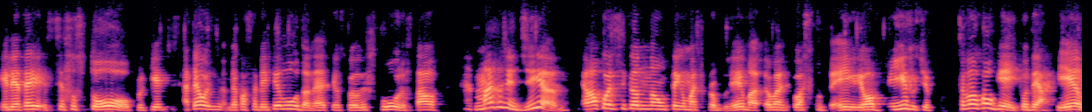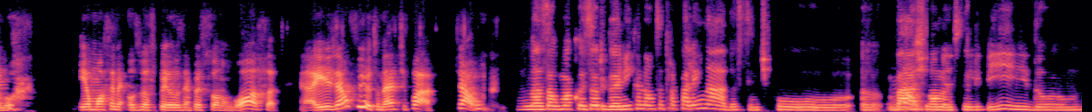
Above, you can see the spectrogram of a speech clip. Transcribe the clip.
ele até se assustou, porque até hoje minha costa é bem peluda, né? Tem os pelos escuros e tal. Mas hoje em dia, é uma coisa assim que eu não tenho mais problema, eu, eu acho bem, eu aviso, tipo, se eu falo com alguém que odeia pelo, e eu mostro os meus pelos e a pessoa não gosta, aí já é um filtro, né? Tipo, ah, tchau. Mas alguma coisa orgânica não te atrapalha em nada, assim, tipo, uh, baixo aumento do libido.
